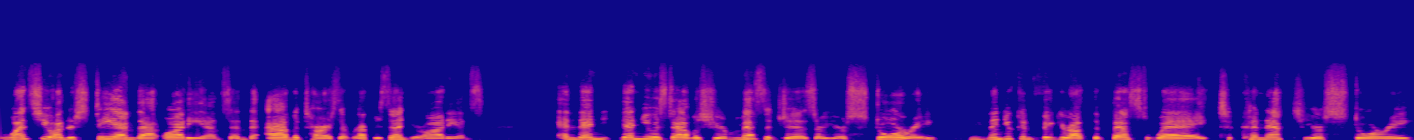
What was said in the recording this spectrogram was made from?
once you understand that audience and the avatars that represent your audience and then then you establish your messages or your story mm-hmm. then you can figure out the best way to connect your story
